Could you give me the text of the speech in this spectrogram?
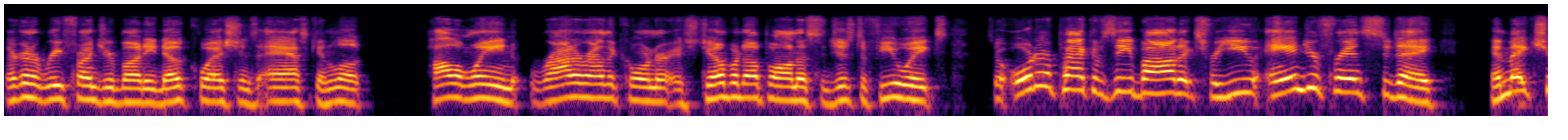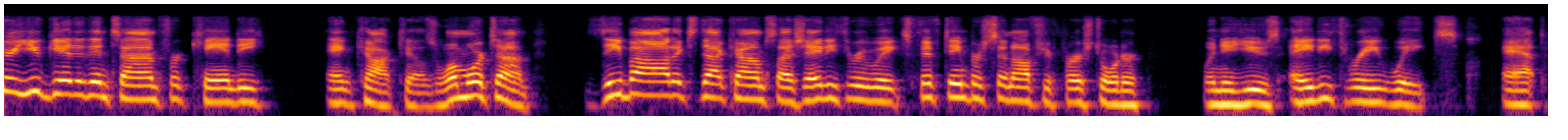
they're going to refund your money, no questions asked. And look, Halloween right around the corner. It's jumping up on us in just a few weeks. So order a pack of Z-Biotics for you and your friends today and make sure you get it in time for candy and cocktails. One more time, zbiotics.com slash 83 weeks, 15% off your first order when you use 83 weeks at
